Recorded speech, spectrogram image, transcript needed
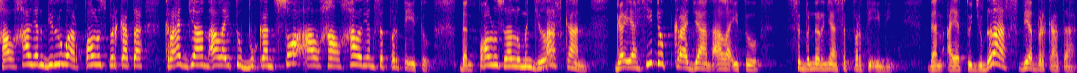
hal-hal yang di luar. Paulus berkata, kerajaan Allah itu bukan soal hal-hal yang seperti itu. Dan Paulus lalu menjelaskan gaya hidup kerajaan Allah itu sebenarnya seperti ini. Dan ayat 17 dia berkata,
